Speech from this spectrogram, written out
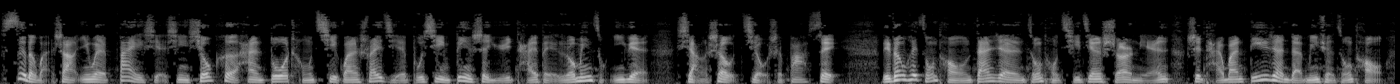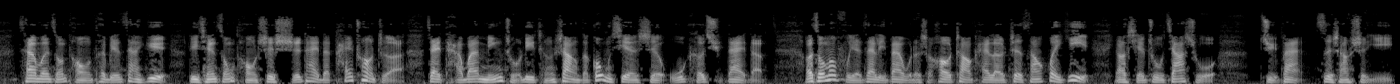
四的晚上，因为败血性休克和多重器官衰竭，不幸病逝于台北荣民总医院，享受九十八岁。李登辉总统担任总统期间十二年，是台湾第一任的民选总统。蔡英文总统特别赞誉李前总统是时代的开创者，在台湾民主历程上的贡献是无可取代的。而总统府也在礼拜五的时候召开了这丧会议，要协助家属。举办自伤事宜，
